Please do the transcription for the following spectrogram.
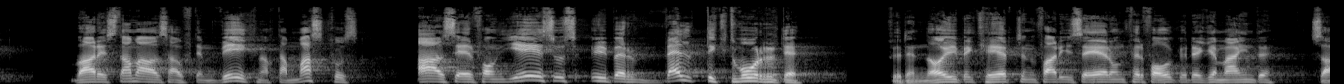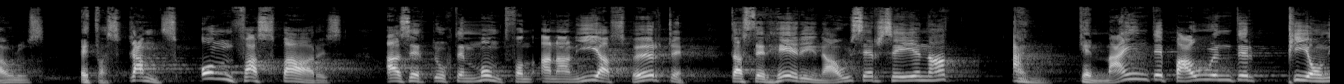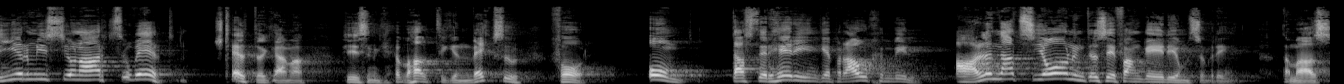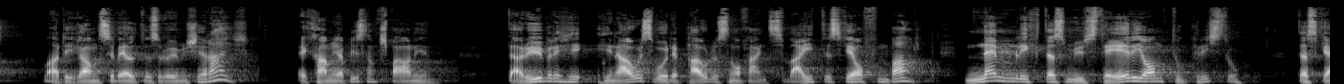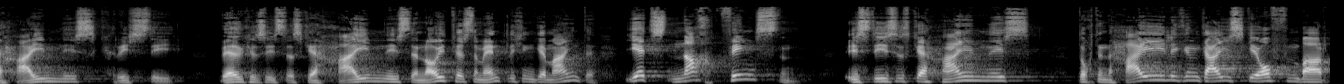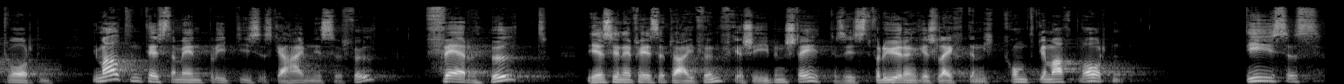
war es damals auf dem Weg nach Damaskus als er von Jesus überwältigt wurde, für den neu bekehrten Pharisäer und Verfolger der Gemeinde, Saulus, etwas ganz Unfassbares, als er durch den Mund von Ananias hörte, dass der Herr ihn ausersehen hat, ein gemeindebauender Pioniermissionar zu werden. Stellt euch einmal diesen gewaltigen Wechsel vor. Und dass der Herr ihn gebrauchen will, allen Nationen das Evangelium zu bringen. Damals war die ganze Welt das römische Reich. Er kam ja bis nach Spanien. Darüber hinaus wurde Paulus noch ein zweites geoffenbart, nämlich das Mysterium tu Christu, das Geheimnis Christi. Welches ist das Geheimnis der neutestamentlichen Gemeinde? Jetzt nach Pfingsten ist dieses Geheimnis durch den Heiligen Geist geoffenbart worden. Im Alten Testament blieb dieses Geheimnis erfüllt, verhüllt, wie es in Epheser 3,5 geschrieben steht. Es ist früheren Geschlechtern nicht kundgemacht worden. Dieses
